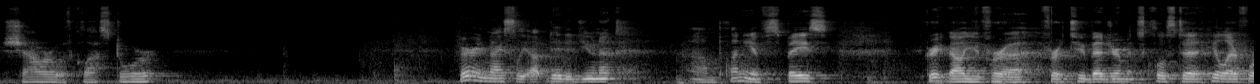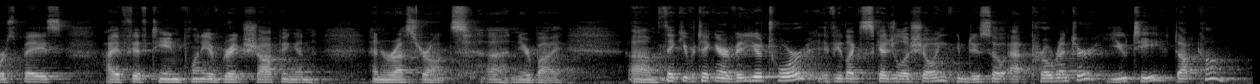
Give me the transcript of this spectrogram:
shower with glass door. Very nicely updated unit, um, plenty of space. Great value for a for a two bedroom. It's close to Hill Air Force Base, I-15. Plenty of great shopping and and restaurants uh, nearby. Um, thank you for taking our video tour. If you'd like to schedule a showing, you can do so at prorenterut.com.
